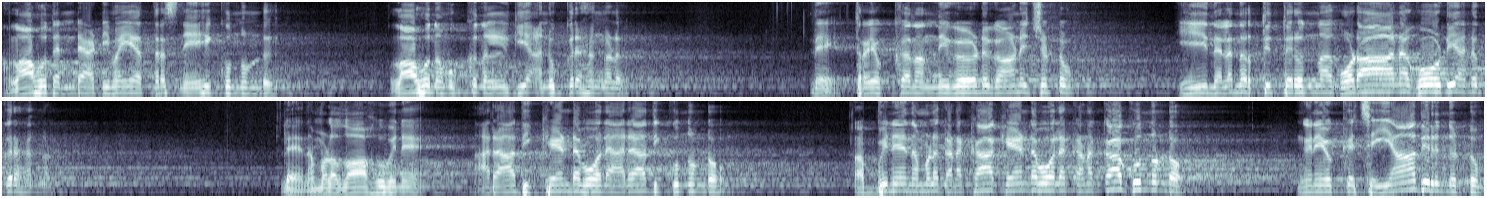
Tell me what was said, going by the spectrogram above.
അള്ളാഹു തന്റെ അടിമയെ എത്ര സ്നേഹിക്കുന്നുണ്ട്? അള്ളാഹു നമുക്ക് നൽകിയ അനുഗ്രഹങ്ങൾ. അല്ലേ? ഇത്രയൊക്കെ നന്ദികേട് കാണിച്ചിട്ടും ഈ നിലനിർത്തിത്തരുന്ന കോടാനകോടി അനുഗ്രഹങ്ങൾ. അല്ലേ? നമ്മൾ അള്ളാഹുവിനെ ആരാധിക്കേണ്ട പോലെ ആരാധിക്കുന്നുണ്ടോ? റബ്ബിനെ നമ്മൾ കണക്കാക്കേണ്ട പോലെ കണക്കാക്കുന്നുണ്ടോ? ഇങ്ങനെയൊക്കെ ചെയ്യാതിരുന്നിട്ടും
